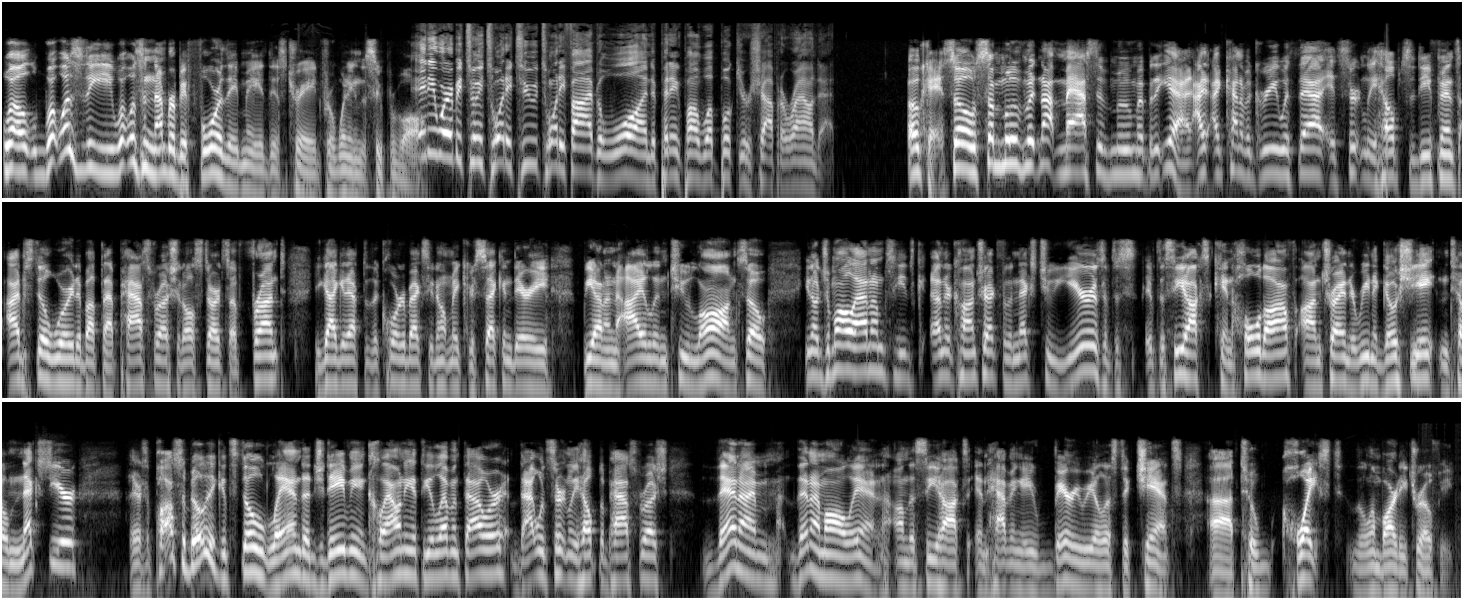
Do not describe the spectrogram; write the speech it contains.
Well, what was the what was the number before they made this trade for winning the Super Bowl? Anywhere between 22, 25 to 1 depending upon what book you're shopping around at. Okay, so some movement, not massive movement, but yeah, I, I, kind of agree with that. It certainly helps the defense. I'm still worried about that pass rush. It all starts up front. You got to get after the quarterback so you don't make your secondary be on an island too long. So, you know, Jamal Adams, he's under contract for the next two years. If the, if the Seahawks can hold off on trying to renegotiate until next year, there's a possibility it could still land a Jadeveon Clowney at the 11th hour. That would certainly help the pass rush then I'm then I'm all in on the Seahawks and having a very realistic chance uh, to hoist the Lombardi Trophy.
